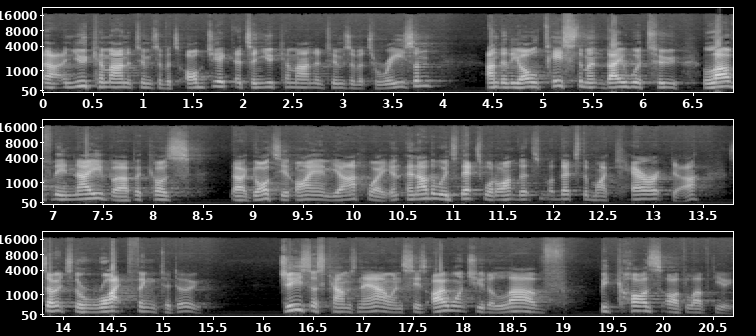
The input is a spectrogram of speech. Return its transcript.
uh, a new command in terms of its object, it's a new command in terms of its reason. Under the Old Testament, they were to love their neighbor because uh, God said, I am Yahweh. In, in other words, that's, what I'm, that's, that's the, my character, so it's the right thing to do. Jesus comes now and says, I want you to love because I've loved you.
